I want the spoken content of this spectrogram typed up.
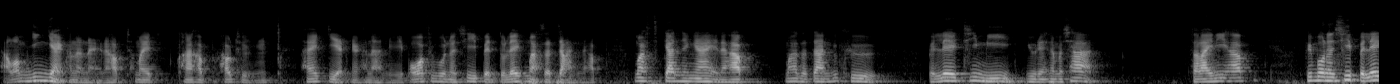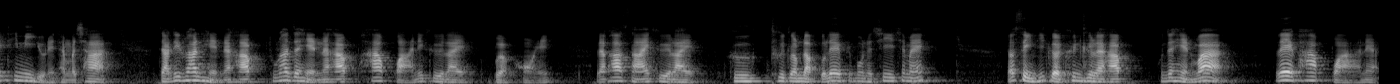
ถามว่ามันยิ่งใหญ่ขนาดไหนนะครับทำไมครับเขาถึง ให้เกียรติกันขนาดนี้ เพราะว่าฟิโบนัชชีเป็นตัวเลขมหัศจรรย์นะครับมหัศจรรย์ยังไงนะครับมหัศจรรย์ก็คือเป็นเลขที่มีอยู่ในธรรมชาติ สไลด์นี้ครับฟิโบนัชชีเป็นเลขที่มีอยู่ในธรรมชาติ จากที่ทุกท่านเห็นนะครับ ทุกท่านจะเห็นนะครับ ภาพขวานี่คืออะไรเปลือกหอย และภาพซ้ายคืออะไร คือคือลำดับตัวเลขฟิโบนัชชีใช่ไหมแล้วสิ่งที่เกิดขึ้นคืออะไรครับ คุณจะเห็นว่าเลขภาพขวาเนี่ย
